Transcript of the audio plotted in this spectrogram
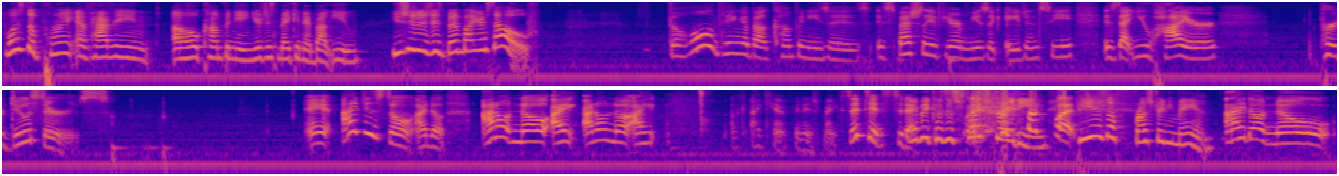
what's the point of having a whole company and you're just making it about you? You should have just been by yourself. The whole thing about companies is, especially if you're a music agency, is that you hire producers. And I just don't I don't I don't know I I don't know I I can't finish my sentence today. Yeah, because it's frustrating. But- he is a frustrating man. I don't know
